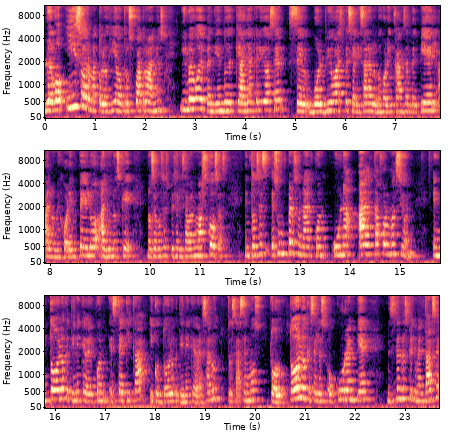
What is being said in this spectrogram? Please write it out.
Luego hizo dermatología otros cuatro años y luego dependiendo de qué haya querido hacer, se volvió a especializar a lo mejor en cáncer de piel, a lo mejor en pelo, hay unos que nos hemos especializado en más cosas. Entonces es un personal con una alta formación en todo lo que tiene que ver con estética y con todo lo que tiene que ver salud. Entonces hacemos todo, todo lo que se les ocurra en piel. Necesitan despigmentarse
